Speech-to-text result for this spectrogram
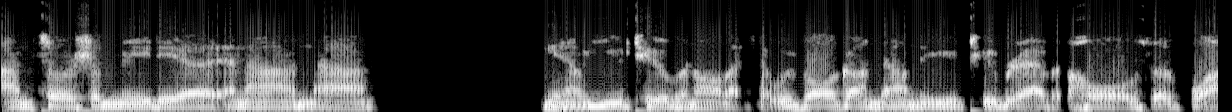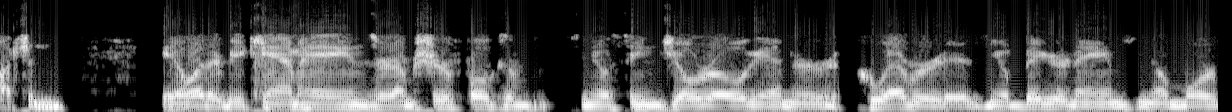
on social media and on, uh, you know, YouTube and all that stuff. We've all gone down the YouTube rabbit holes of watching, you know, whether it be Cam Hanes or I'm sure folks have, you know, seen Joe Rogan or whoever it is, you know, bigger names, you know, more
